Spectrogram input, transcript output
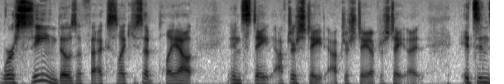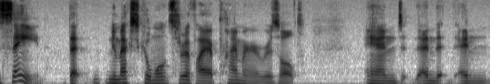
we're seeing those effects, like you said, play out in state after state after state after state. It's insane that New Mexico won't certify a primary result, and and and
